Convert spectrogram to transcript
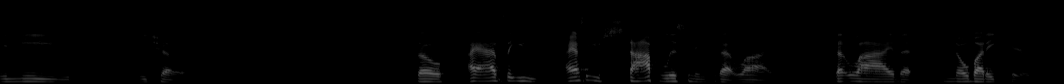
We need each other. So I ask that you I ask that you stop listening to that lie. That lie that nobody cares.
